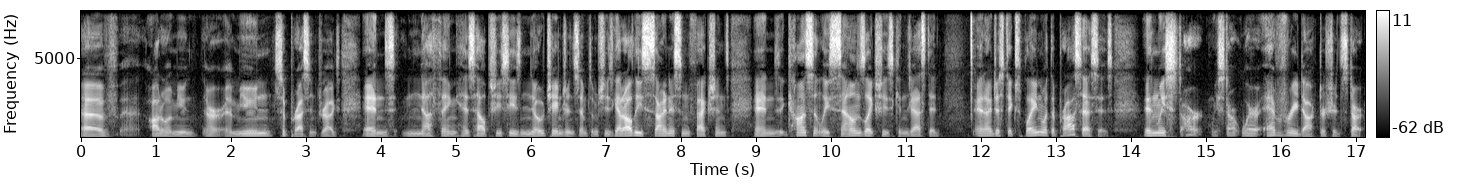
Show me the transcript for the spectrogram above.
of uh, autoimmune or immune suppressant drugs, and nothing has helped. She sees no change in symptoms. She's got all these sinus infections and constantly sounds like she's congested and I just explain what the process is. And we start, we start where every doctor should start.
